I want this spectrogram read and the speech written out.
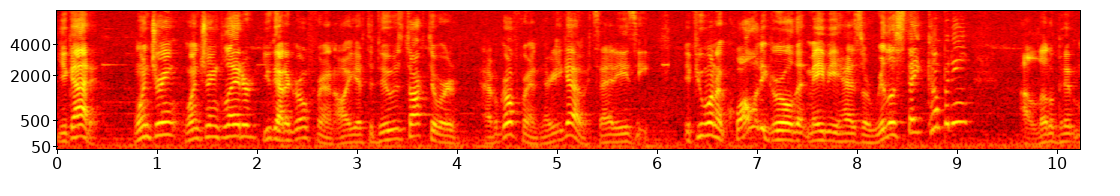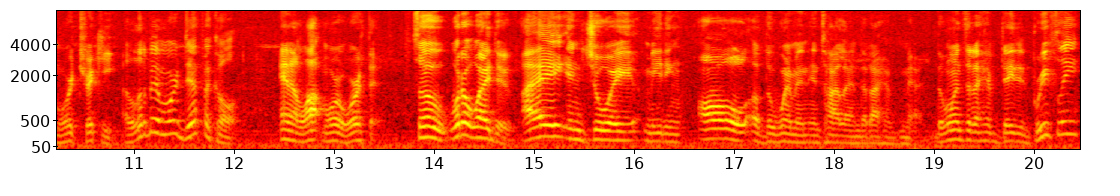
you got it. One drink, one drink later, you got a girlfriend. All you have to do is talk to her, have a girlfriend. There you go. It's that easy. If you want a quality girl that maybe has a real estate company, a little bit more tricky, a little bit more difficult, and a lot more worth it. So what do I do? I enjoy meeting all of the women in Thailand that I have met. The ones that I have dated briefly,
